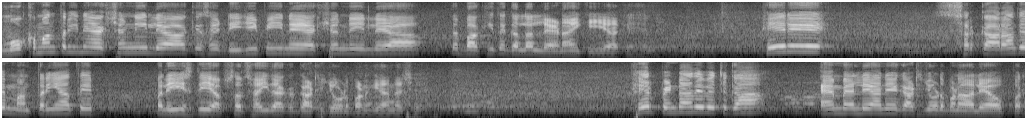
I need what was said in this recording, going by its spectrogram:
ਮੁੱਖ ਮੰਤਰੀ ਨੇ ਐਕਸ਼ਨ ਨਹੀਂ ਲਿਆ ਕਿਸੇ ਡੀਜੀਪੀ ਨੇ ਐਕਸ਼ਨ ਨਹੀਂ ਲਿਆ ਤੇ ਬਾਕੀ ਤੇ ਗੱਲਾਂ ਲੈਣਾ ਹੀ ਕੀ ਆ ਕਿਸੇ ਨੇ। ਫਿਰ ਇਹ ਸਰਕਾਰਾਂ ਦੇ ਮੰਤਰੀਆਂ ਤੇ ਪੁਲਿਸ ਦੀ ਅਫਸਰਸ਼ਾਹੀ ਦਾ ਇੱਕ ਗੱਠਜੋੜ ਬਣ ਗਿਆ ਨਸ਼ੇ। ਫਿਰ ਪਿੰਡਾਂ ਦੇ ਵਿੱਚ ਗਾਂ ਐਮਐਲਏਆਂ ਨੇ ਗੱਠਜੋੜ ਬਣਾ ਲਿਆ ਉੱਪਰ,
